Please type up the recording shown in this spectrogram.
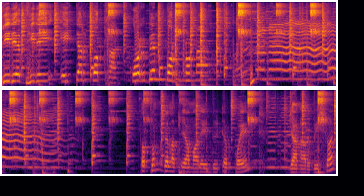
ধীরে ধীরে এইটার কথা করবেন বর্ণনা। প্রথম বেলাতে আমার এই দুইটা পয়েন্ট জানার বিষয়।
